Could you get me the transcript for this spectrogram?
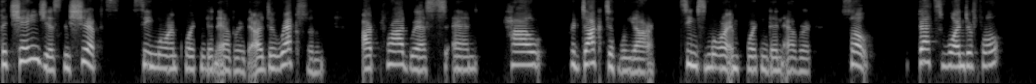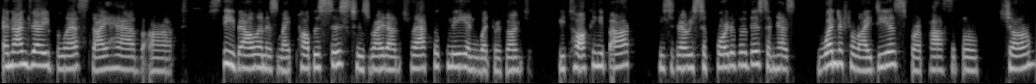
The changes, the shifts seem more important than ever. Our direction, our progress, and how productive we are seems more important than ever. So that's wonderful. And I'm very blessed. I have uh, Steve Allen as my publicist, who's right on track with me and what we're going to be talking about. He's very supportive of this and has wonderful ideas for a possible show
